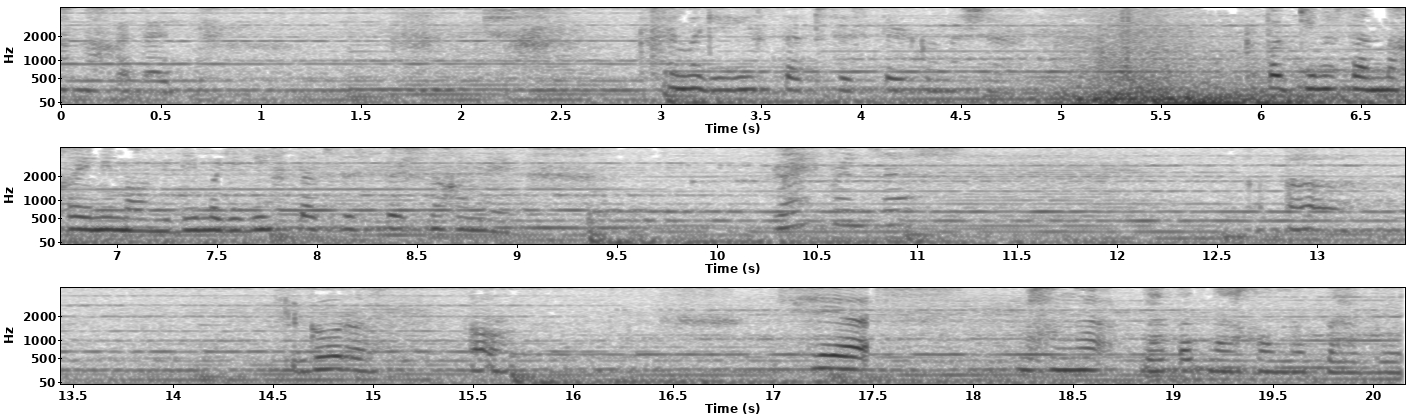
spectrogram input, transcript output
Tama ka, Dad. Kasi magiging stepsister ko na siya. Kapag kinasal na kayo ni Mommy D, magiging stepsisters na kami. Right, Princess? Ah, siguro. Oo. Kaya, baka nga dapat na ako magbago.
